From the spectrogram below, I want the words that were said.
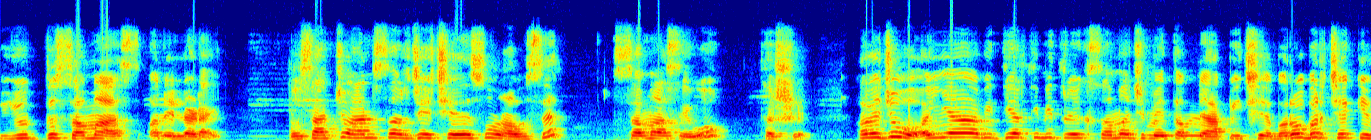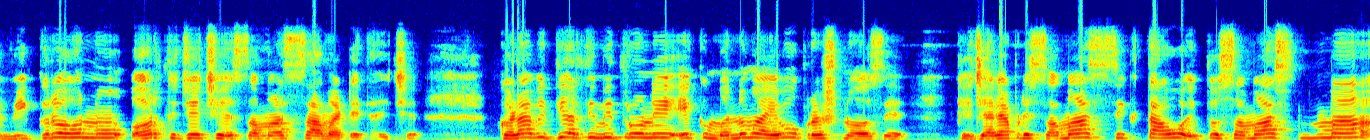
યુદ્ધ, સમાસ અને લડાઈ. તો સાચો આન્સર જે છે શું આવશે? સમાસ એવો થશે. હવે જુઓ, અહીંયા વિદ્યાર્થી મિત્રો એક સમજ મેં તમને આપી છે. બરોબર છે કે વિગ્રહનો અર્થ જે છે સમાસ શા માટે થાય છે? ઘણા વિદ્યાર્થી મિત્રોને એક મનમાં એવો પ્રશ્ન હશે કે જ્યારે આપણે સમાસ શીખતા હોય તો સમાસમાં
